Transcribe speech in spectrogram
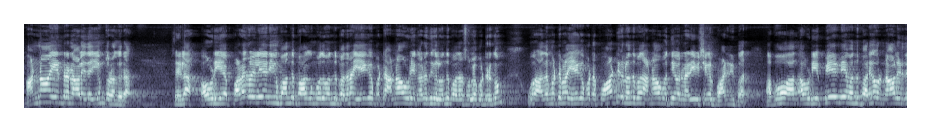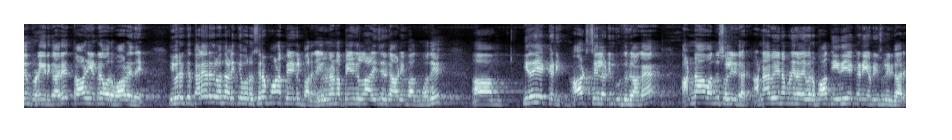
அண்ணா என்ற நாளிதையும் தொடங்குகிறார். சரிங்களா? அவருடைய படங்களிலே நீங்கள் வந்து பார்க்கும்போது வந்து பார்த்தீங்கன்னா ஏகப்பட்ட அண்ணாவுடைய கருத்துக்கள் வந்து பார்த்தீங்கன்னா சொல்லப்பட்டிருக்கும். அது மட்டும் இல்லாமல் ஏகப்பட்ட பாட்டுகள் வந்து பார்த்தீங்கன்னா அண்ணாவை பற்றி அவர் நிறைய விஷயங்கள் பாடியிருப்பார். அப்போது அவருடைய பேர்லேயே வந்து பாருங்கள் ஒரு நாலு இதயம் தொடங்கியிருக்காரு. தாழ் என்ற ஒரு வாழ இதழ் இவருக்கு தலைவர்கள் வந்து அளித்த ஒரு சிறப்பான பெயர்கள் பாருங்கள் இவர் என்னென்ன பெயர்கள்லாம் அளிச்சிருக்காங்க அப்படின்னு பார்க்கும்போது இதயக்கணி ஆர்ட் ஸ்டைல் அப்படின்னு கொடுத்துருக்காங்க. அண்ணா வந்து சொல்லியிருக்காரு. அண்ணாவே என்ன பண்ணிருக்காரு? இவரை பார்த்து இதயக்கணி அப்படின்னு சொல்லியிருக்காரு.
